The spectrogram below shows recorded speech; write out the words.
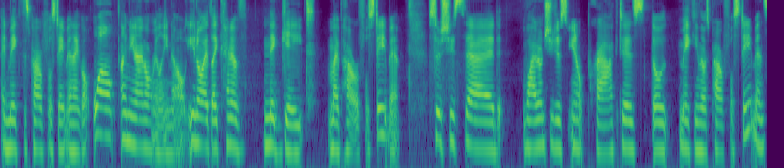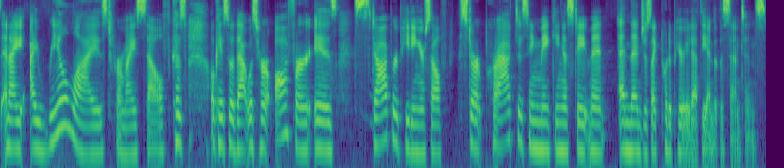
I'd make this powerful statement I go, "Well, I mean, I don't really know." You know, I'd like kind of negate my powerful statement. So she said, why don't you just you know practice those making those powerful statements and i i realized for myself because okay so that was her offer is stop repeating yourself start practicing making a statement and then just like put a period at the end of the sentence.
